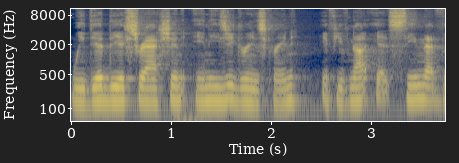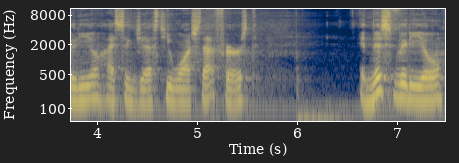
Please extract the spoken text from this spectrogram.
we did the extraction in Easy Green Screen. If you've not yet seen that video, I suggest you watch that first. In this video,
